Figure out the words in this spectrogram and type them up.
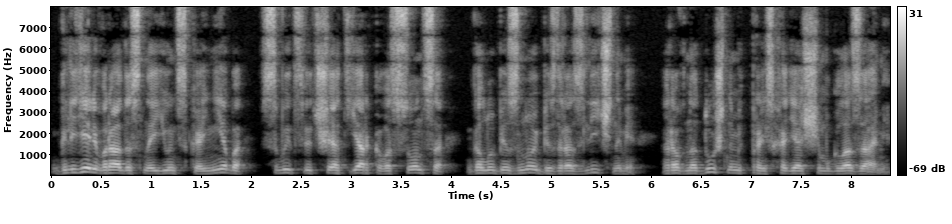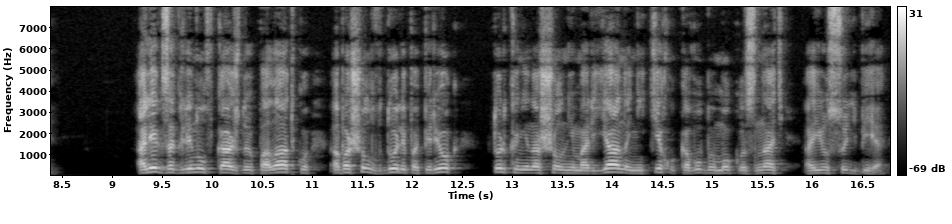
глядели в радостное июньское небо с выцветшей от яркого солнца голубизной безразличными, равнодушными к происходящему глазами. Олег заглянул в каждую палатку, обошел вдоль и поперек, только не нашел ни Марьяны, ни тех, у кого бы мог узнать о ее судьбе.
